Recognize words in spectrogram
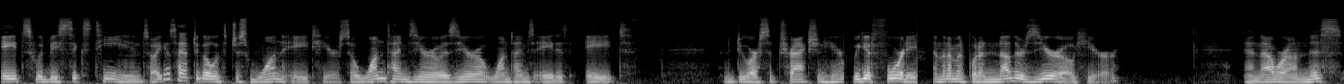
eighths would be 16, so I guess I have to go with just 1 8 here. So 1 times 0 is 0, 1 times 8 is 8. And do our subtraction here. We get 40, and then I'm going to put another 0 here. And now we're on this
